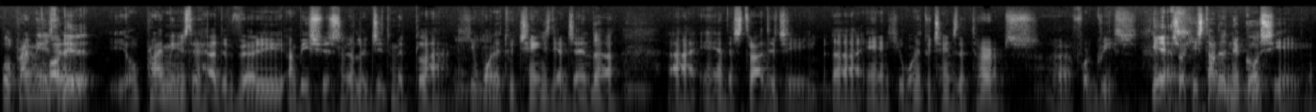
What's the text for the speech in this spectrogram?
Well, Prime Minister. Or did it? You know, Prime Minister had a very ambitious and a legitimate plan. He wanted to change the agenda uh, and the strategy, uh, and he wanted to change the terms uh, for Greece. Yes. So he started negotiating,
